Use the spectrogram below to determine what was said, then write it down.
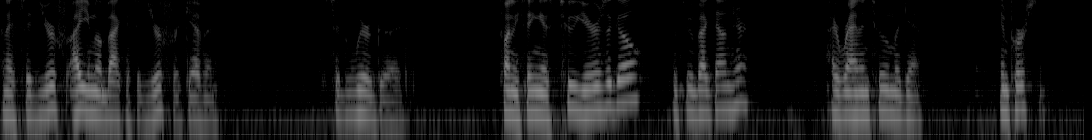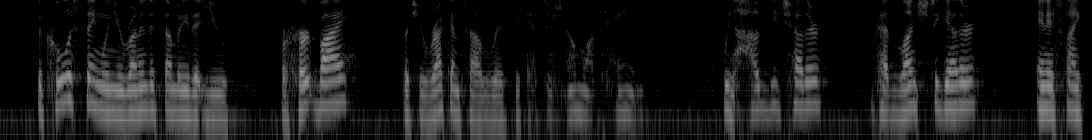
And I said, You're, I emailed back, I said, You're forgiven. I said, We're good. Funny thing is, two years ago, since we moved back down here, I ran into him again in person. It's the coolest thing when you run into somebody that you were hurt by, but you reconciled with because there's no more pain. We hugged each other, we've had lunch together, and it's like,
